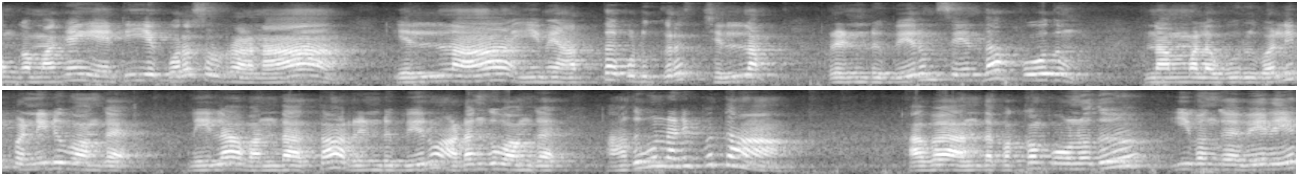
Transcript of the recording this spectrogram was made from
உங்கள் மகன் என் டீயை குறை சொல்கிறானா எல்லாம் இவன் அத்தை கொடுக்குற செல்லம். ரெண்டு பேரும் சேர்ந்தா போதும். நம்மளை ஒரு வழி பண்ணிடுவாங்க. நிலா வந்தால் தான் ரெண்டு பேரும் அடங்குவாங்க. அதுவும் நடிப்பு தான். அவ அந்த பக்கம் போனதும் இவங்க வேலையை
